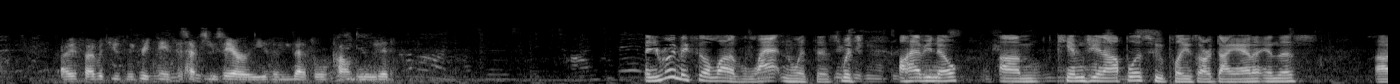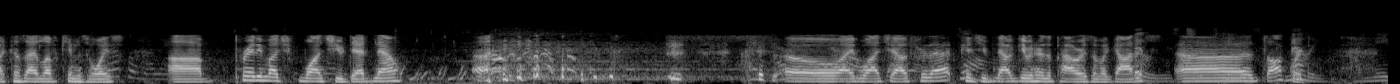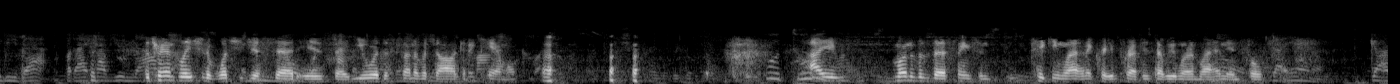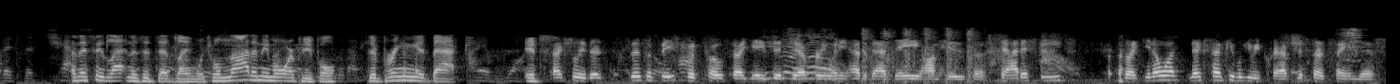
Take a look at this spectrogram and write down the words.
I- if I was using the Greek names, I'd have to use Ares, and that's a little convoluted. Come on, hunters. It's time to bed. And you really mix in a lot of Latin with this, which I'll have you know, um, Kim Giannopoulos, who plays our Diana in this, because I love Kim's voice, uh, pretty much wants you dead now. oh, I'd watch out for that, because you've now given her the powers of a goddess. Uh, it's awkward. I may be that, but I have you now. The translation of what she just said is that you are the son of a dog and a camel. I one of the best things in taking Latin at Creative Prep is that we learn Latin in full. Diana, goddess of chat. And they say Latin is a dead language. Well, not anymore, people. They're bringing it back. I have won. It's Actually, there's there's a Facebook post I gave to Jeffrey when he had a bad day on his uh, status feeds. It's like, you know what? Next time people give me crap, just start saying this.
